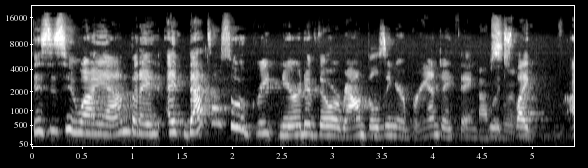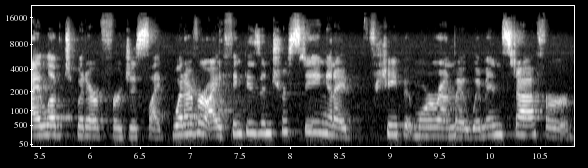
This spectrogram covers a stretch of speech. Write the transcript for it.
this is who i am but I, I that's also a great narrative though around building your brand i think which like I love Twitter for just like whatever I think is interesting, and I shape it more around my women stuff or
